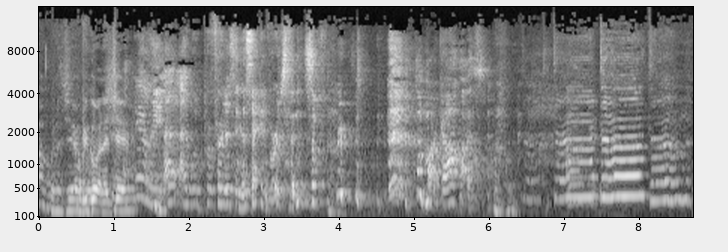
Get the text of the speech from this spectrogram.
get along. going to jail. We're going to jail? Apparently, I, I, would prefer to sing a second verse than it's a first. oh my gosh. dun, dun, dun.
